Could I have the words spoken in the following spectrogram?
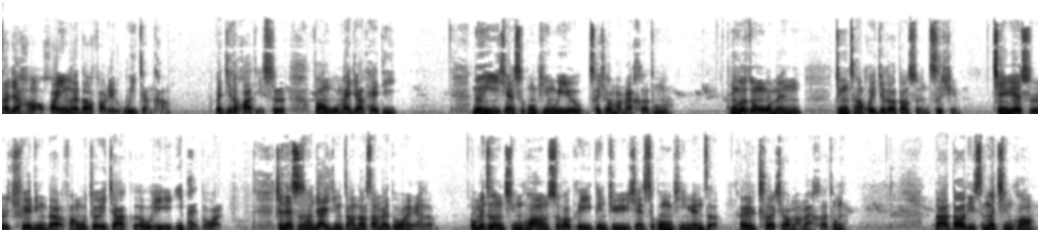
大家好，欢迎来到法律微讲堂。本期的话题是：房屋卖价太低，能以显示公平为由撤销买卖合同吗？工作中，我们经常会接到当事人咨询，签约时确定的房屋交易价格为一百多万，现在市场价已经涨到三百多万元了。我们这种情况是否可以根据显示公平原则而撤销买卖合同呢？那到底什么情况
